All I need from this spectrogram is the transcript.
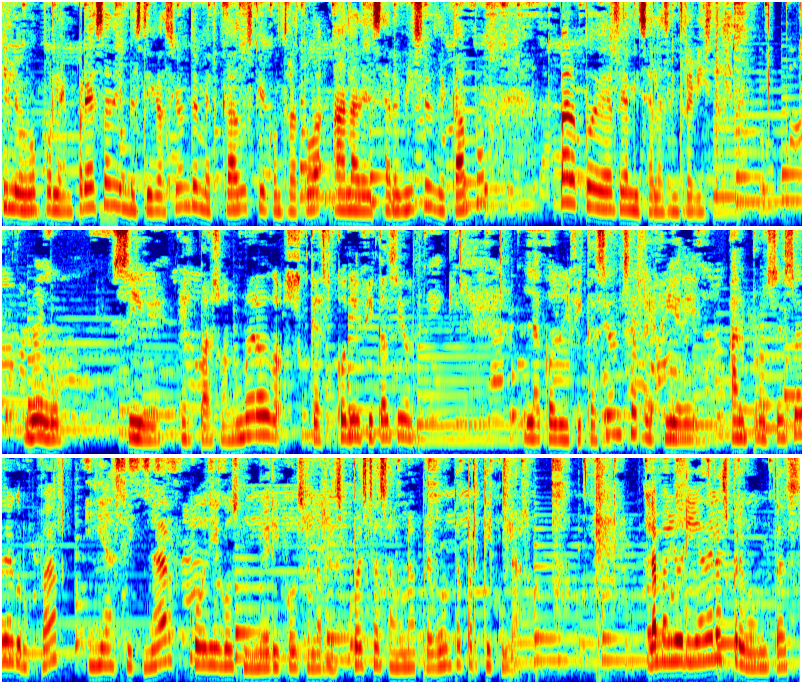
y luego por la empresa de investigación de mercados que contrató a la de servicios de campo para poder realizar las entrevistas. Luego sigue el paso número 2, que es codificación. La codificación se refiere al proceso de agrupar y asignar códigos numéricos a las respuestas a una pregunta particular. La mayoría de las preguntas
